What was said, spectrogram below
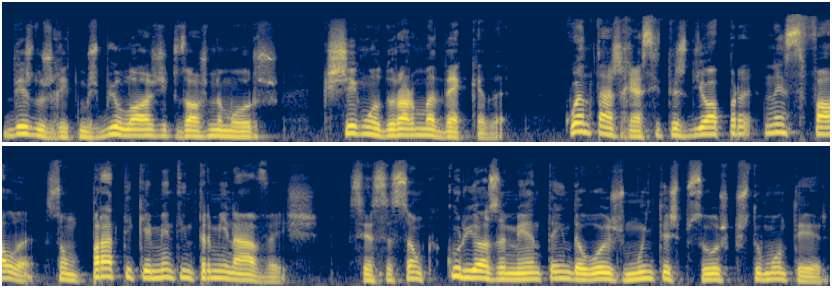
desde os ritmos biológicos aos namoros, que chegam a durar uma década. Quanto às récitas de ópera, nem se fala, são praticamente intermináveis sensação que curiosamente ainda hoje muitas pessoas costumam ter.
